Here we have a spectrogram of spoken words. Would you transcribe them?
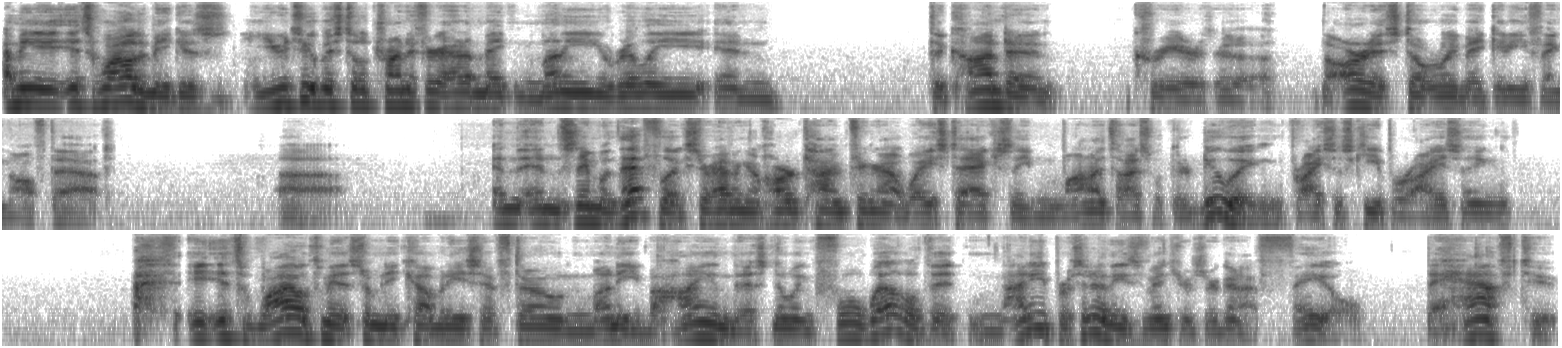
I mean, it's wild to me because YouTube is still trying to figure out how to make money, really, and the content creators, the, the artists, don't really make anything off that. Uh, and and the same with Netflix, they're having a hard time figuring out ways to actually monetize what they're doing. Prices keep rising. It's wild to me that so many companies have thrown money behind this, knowing full well that ninety percent of these ventures are going to fail. They have to.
